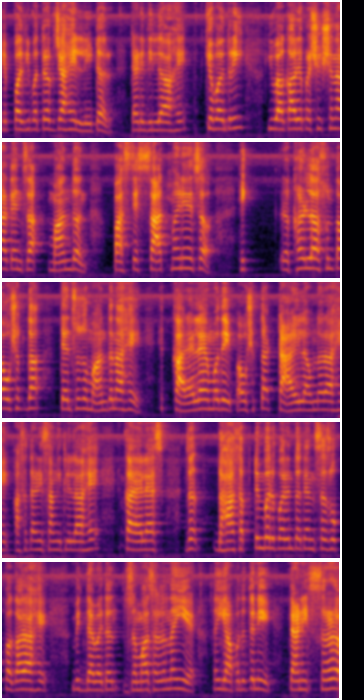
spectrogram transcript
हे परिपत्रक जे आहे लेटर त्याने दिलं आहे. मुख्यमंत्री युवा कार्य प्रशिक्षणार्थ्यांचा मानधन पाच ते सात महिन्याचं हे रखडलं असून पाहू शकता त्यांचं जो मानधन आहे हे कार्यालयामध्ये पाहू शकता टाळी लावणार आहे असं त्यांनी सांगितलेलं आहे. कार्यालयास जर दहा सप्टेंबरपर्यंत त्यांचा जो पगार आहे विद्यावेतन जमा झालं नाही आहे तर या पद्धतीने त्यांनी सरळ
